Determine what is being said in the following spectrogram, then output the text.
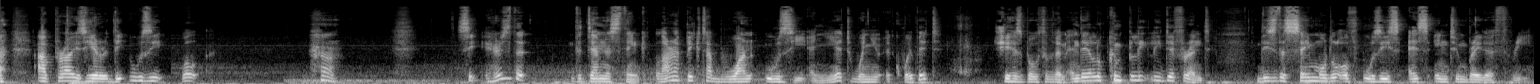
our prize here, the Uzi. Well, huh. See, here's the the damnedest thing. Lara picked up one Uzi, and yet when you equip it, she has both of them, and they look completely different. This is the same model of Uzis as in Tomb Raider 3.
